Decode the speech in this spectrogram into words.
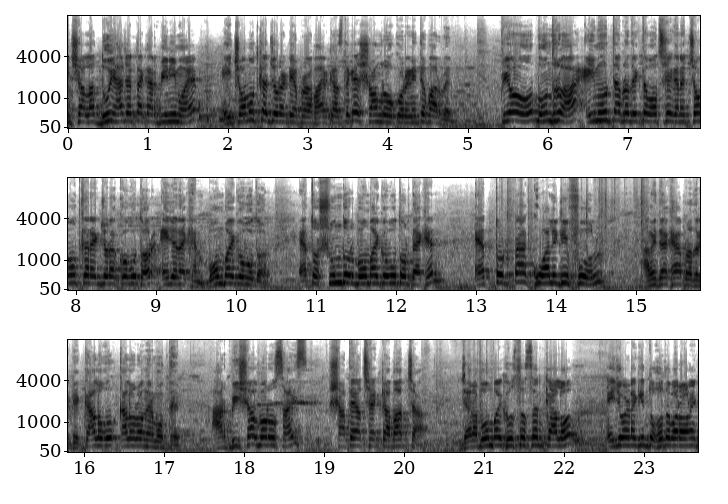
ইনশাল্লাহ দুই হাজার টাকার বিনিময়ে এই চমৎকার জোড়াটি আপনারা ভাইয়ের কাছ থেকে সংগ্রহ করে নিতে পারবেন। প্রিয় বন্ধুরা এই মুহূর্তে আমরা দেখতে পাচ্ছি এখানে চমৎকার এক জোড়া কবুতর। এই যে দেখেন বোম্বাই কবুতর। এত সুন্দর বোম্বাই কবুতর দেখেন এতটা কোয়ালিটি ফুল। আমি দেখাই আপনাদেরকে কালো কালো রঙের মধ্যে। আর বিশাল বড় সাইজ সাথে আছে একটা বাচ্চা। যারা বোম্বাই খুঁজতেছেন কালো এই জোড়াটা কিন্তু হতে পারে অনেক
